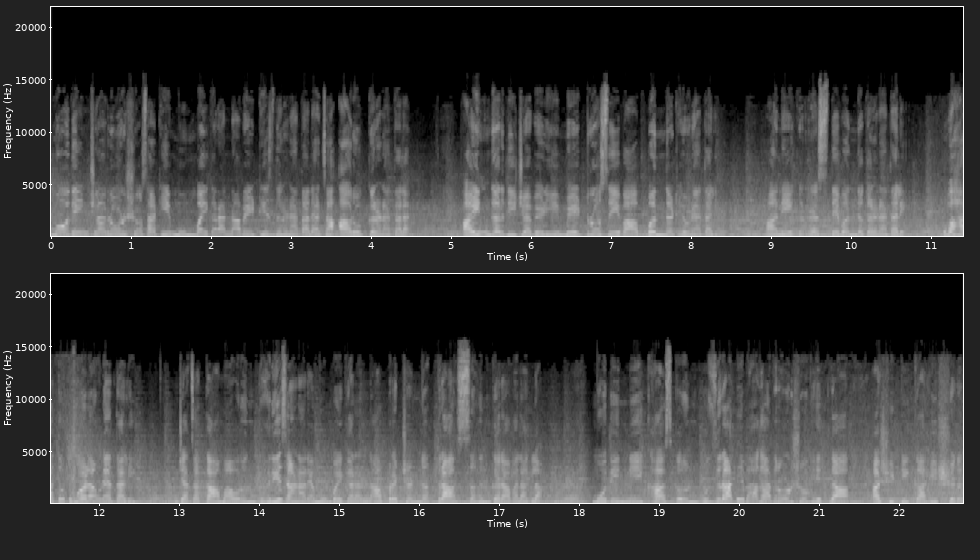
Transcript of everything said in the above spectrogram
मोदींच्या रोड शो साठी मुंबईकरांना वेठीस धरण्यात आल्याचा आरोप करण्यात आलाय. ऐन गर्दीच्या वेळी मेट्रो सेवा बंद ठेवण्यात आली. अनेक रस्ते बंद करण्यात आले. वाहतूक वळवण्यात आली ज्याचा कामावरून घरी जाणाऱ्या मुंबईकरांना प्रचंड त्रास सहन करावा लागला. मोदींनी खास करून गुजराती भागात रोड शो घेतला अशी टीकाही शरद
